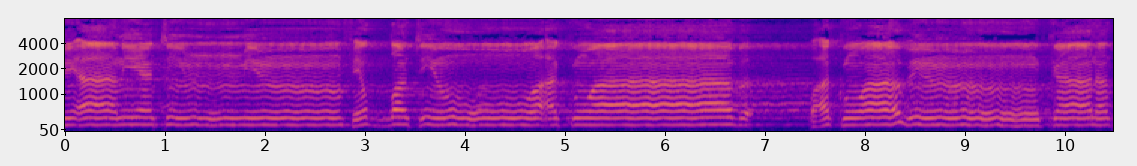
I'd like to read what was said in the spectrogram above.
بآنية من فضة وأكواب وأكواب كانت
